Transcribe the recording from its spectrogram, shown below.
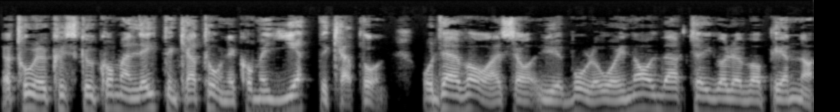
jag tror det skulle komma en liten kartong, det kom en jättekartong. Och där var alltså både originalverktyg och det var pennor.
